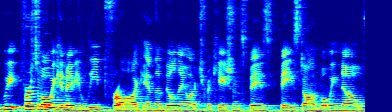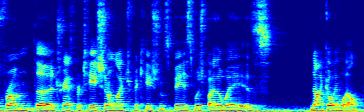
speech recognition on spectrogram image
we first of all we can maybe leapfrog in the building electrification space based on what we know from the transportation electrification space, which by the way is not going well.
